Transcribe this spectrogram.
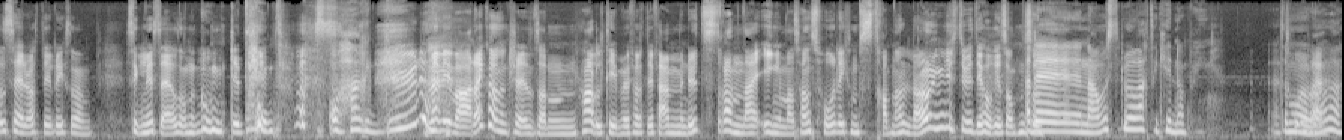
Så ser du at de liksom signaliserer sånn runketegn til oss. Å, herregud. Men vi var der kanskje en sånn halvtime, 45 minutter. Stranda ingenmannsland. Så liksom stranda langt ut i horisonten. Er Sånn, det det nærmeste du har vært en kidnapping? jeg Det må det jo være det.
